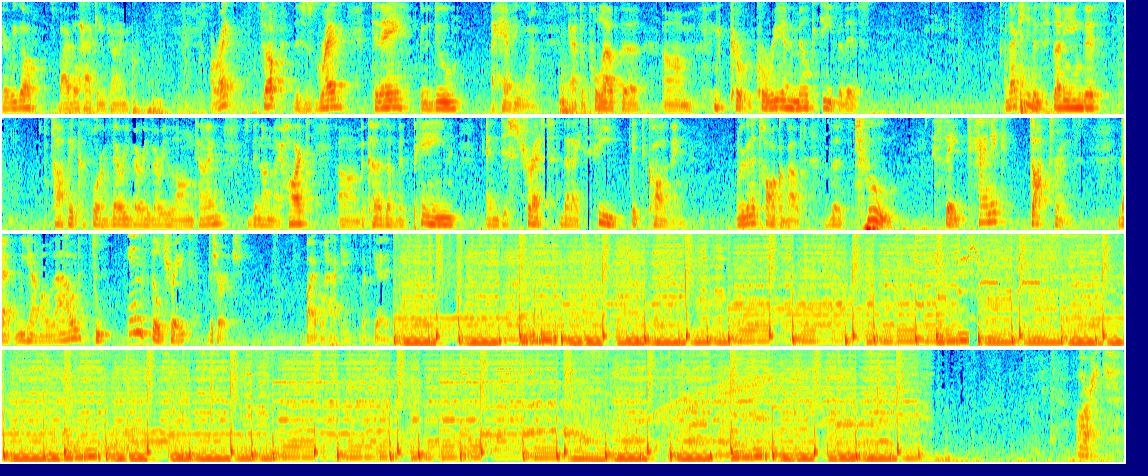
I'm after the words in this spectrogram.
here we go. It's Bible hacking time. All right, what's up? This is Greg. Today, I'm gonna do a heavy one. I had to pull out the um, Korean milk tea for this. I've actually been studying this topic for a very, very, very long time. It's been on my heart um, because of the pain and distress that I see it causing. We're going to talk about the two satanic doctrines that we have allowed to infiltrate the church. Bible hacking. Let's get it.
